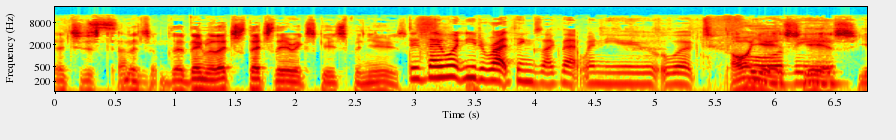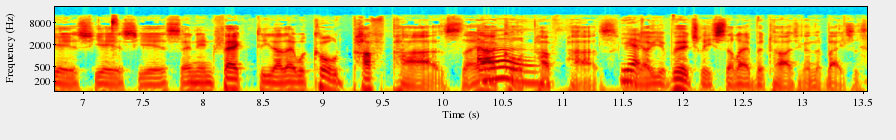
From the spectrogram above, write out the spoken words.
It's just um, Some- that's, then that's that's their excuse for news. Did they want you to write things like that when you worked oh, for Oh yes, the... yes, yes, yes, yes. And in fact, you know, they were called puff pars. They are called Oh. puff pars. Yep. You know, you're virtually still advertising on the basis.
